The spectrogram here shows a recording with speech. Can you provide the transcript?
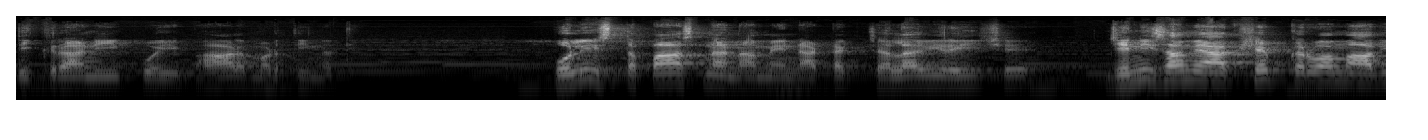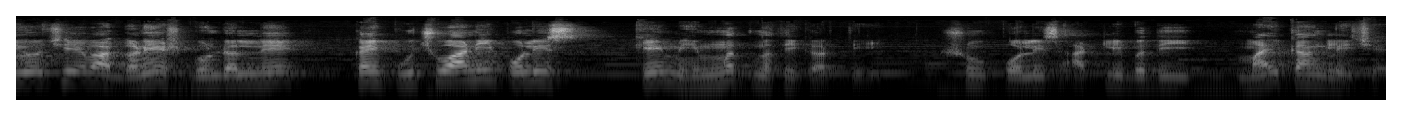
દીકરાની કોઈ ભાળ મળતી નથી. પોલીસ તપાસના નામે નાટક ચલાવી રહી છે. જેની સામે આક્ષેપ કરવામાં આવ્યો છે એવા ગણેશ ગોંડલને કંઈ પૂછવાની પોલીસ કેમ હિંમત નથી કરતી? શું પોલીસ આટલી બધી માયકાંગલી છે?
